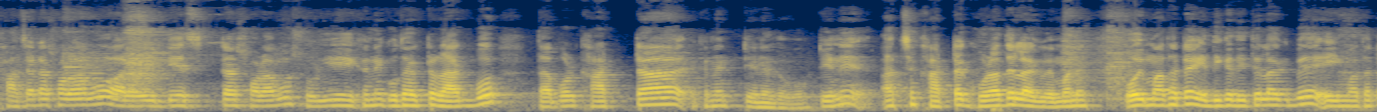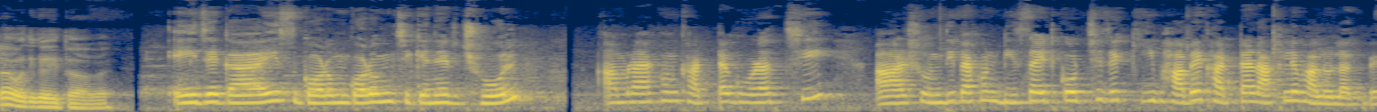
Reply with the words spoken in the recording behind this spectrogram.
খাঁচাটা সরাবো আর ওই ডেস্কটা সরাবো, সরিয়ে এখানে কোথাও একটা রাখব, তারপর খাটটা এখানে টেনে দেবো। টেনে আচ্ছা খাটটা ঘোরাতে লাগবে মানে ওই মাথাটা এদিকে দিতে লাগবে, এই মাথাটা ওদিকে দিতে হবে। এই যে গাইস গরম গরম চিকেনের ঝোল। আমরা এখন খাটটা ঘোরাচ্ছি আর সন্দীপ এখন ডিসাইড করছে যে কীভাবে খাটটা রাখলে ভালো লাগবে।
